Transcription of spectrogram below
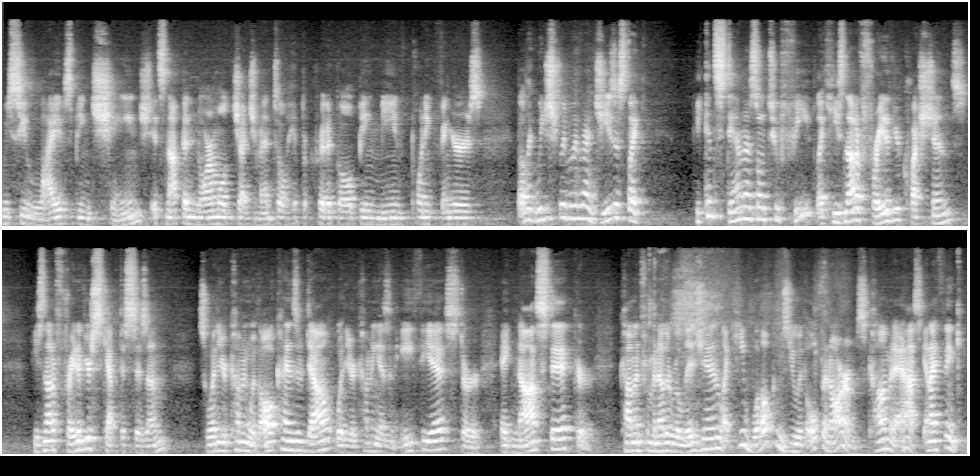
we see lives being changed. It's not the normal judgmental, hypocritical, being mean, pointing fingers, but like we just really believe in Jesus. Like he can stand on his own two feet. Like he's not afraid of your questions. He's not afraid of your skepticism. So whether you're coming with all kinds of doubt, whether you're coming as an atheist or agnostic or coming from another religion, like he welcomes you with open arms. Come and ask. And I think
